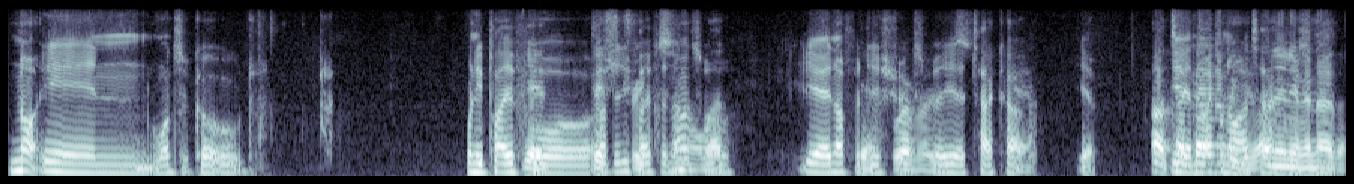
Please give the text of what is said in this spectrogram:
Not in what's it called? When he played Yeah, for oh, did he play for Knights or yeah, not for Yeah, districts, but yeah. TAC Cup. Yeah. Yeah, Oh, Yeah, take like I didn't even know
